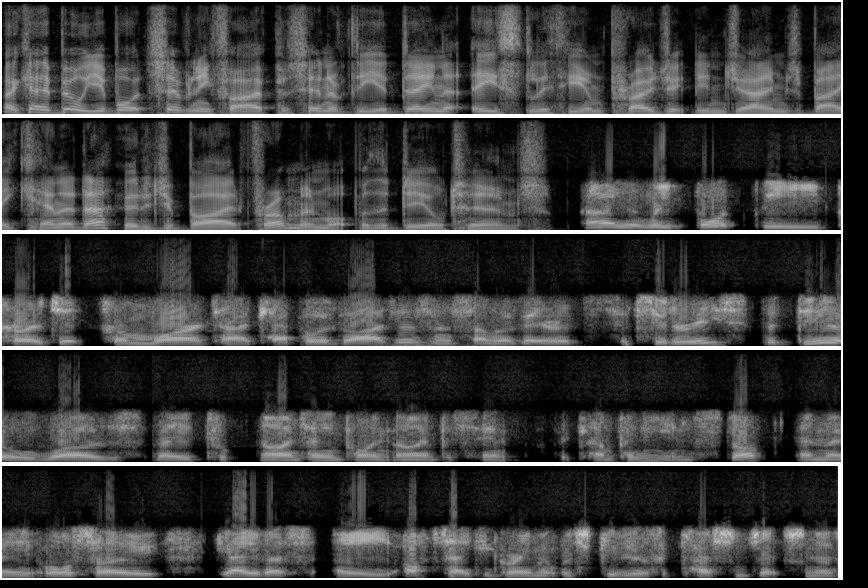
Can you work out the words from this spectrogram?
Okay, Bill, you bought 75% of the Adina East lithium project in James Bay, Canada. Who did you buy it from, and what were the deal terms? Oh, yeah, we bought the project from Waratah Capital Advisors and some of their subsidiaries. The deal was they took 19.9% the company in stock, and they also gave us a offtake agreement, which gives us a cash injection of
